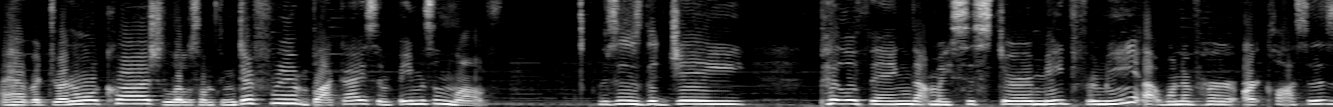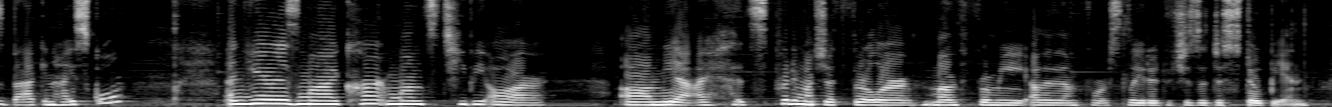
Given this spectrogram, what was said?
I have Adrenaline Crush, A Little Something Different, Black Ice, and Famous in Love. This is the J pillow thing that my sister made for me at one of her art classes back in high school. And here is my current month's TBR. Um, yeah, I, it's pretty much a thriller month for me other than for Slated, which is a dystopian.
